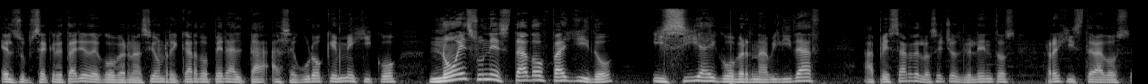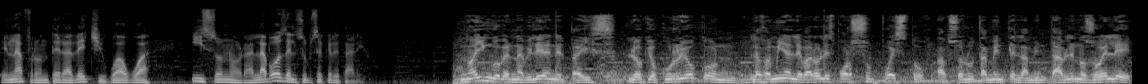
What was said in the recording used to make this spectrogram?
el subsecretario de Gobernación Ricardo Peralta aseguró que México no es un estado fallido y sí hay gobernabilidad, a pesar de los hechos violentos registrados en la frontera de Chihuahua y Sonora. La voz del subsecretario. No hay ingobernabilidad en el país. Lo que ocurrió con la familia Levarol es, por supuesto, absolutamente lamentable. Nos duele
